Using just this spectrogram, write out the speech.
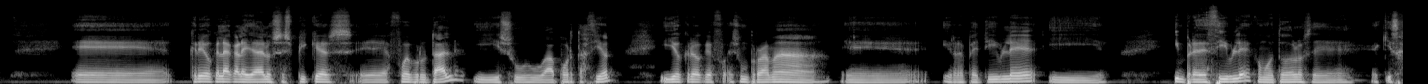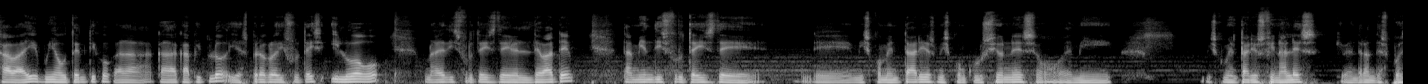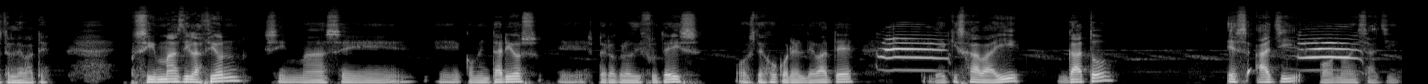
Eh, creo que la calidad de los speakers eh, fue brutal y su aportación. Y yo creo que es un programa irrepetible y impredecible, como todos los de X Hawaii, muy auténtico cada, cada capítulo. Y espero que lo disfrutéis. Y luego, una vez disfrutéis del debate, también disfrutéis de, mis comentarios, mis conclusiones o de mis comentarios finales que vendrán después del debate. Sin más dilación, sin más eh, eh, comentarios, eh, espero que lo disfrutéis. Os dejo con el debate de X Hawaii. Gato, ¿es allí o no es allí?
